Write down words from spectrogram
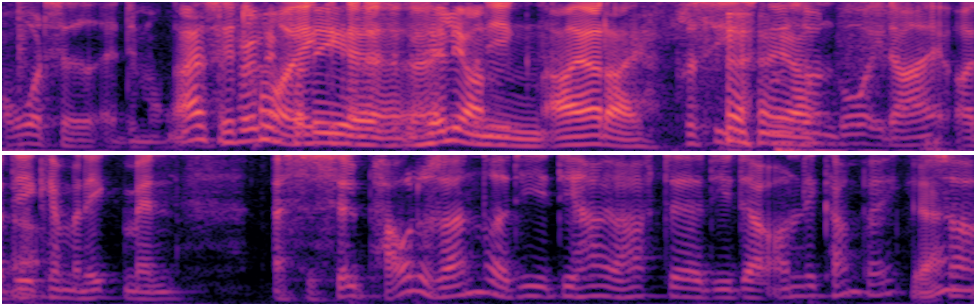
overtaget af dæmoner. Nej, selvfølgelig, det tror jeg fordi ikke, det Helligånden ejer dig. Præcis, Gud ja. sådan bor i dig, og det ja. kan man ikke, men altså selv Paulus og andre, de, de har jo haft øh, de der åndelige kampe, ikke? Ja. Så,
